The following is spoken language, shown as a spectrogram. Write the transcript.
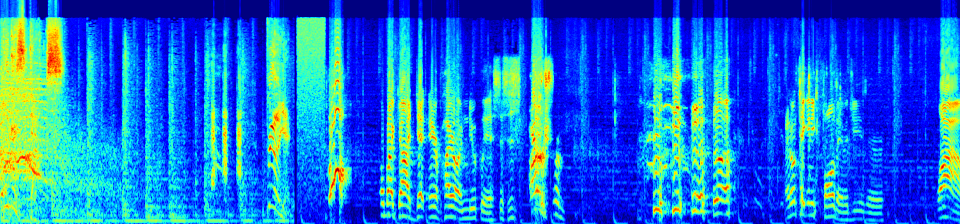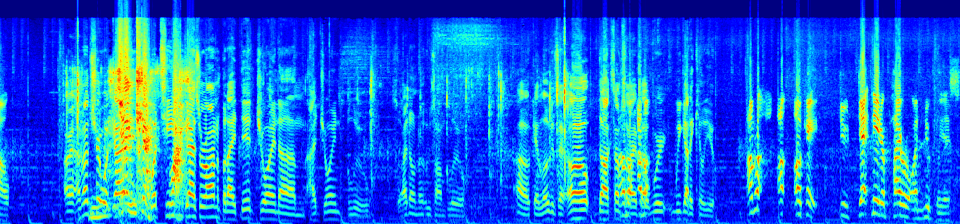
Bonus ducks! Brilliant! Oh my god, detonator pyro on nucleus. This is awesome! I don't take any fall damage either. Wow. All right, I'm not sure what guy, what team you guys are on, but I did join. Um, I joined blue, so I don't know who's on blue. Oh, okay. Logan's there. Oh, Docs, I'm, I'm sorry, I'm but a- we're we gotta kill you. I'm a, uh, okay, dude. Detonator pyro on nucleus.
